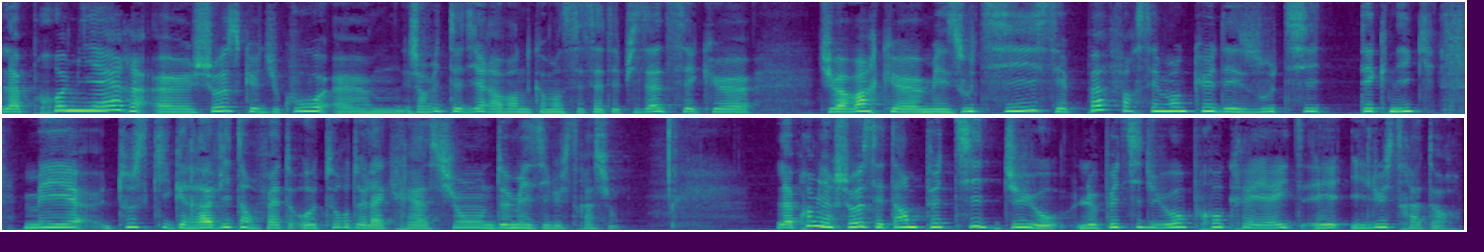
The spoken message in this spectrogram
La première euh, chose que du coup euh, j'ai envie de te dire avant de commencer cet épisode, c'est que tu vas voir que mes outils, c'est pas forcément que des outils techniques, mais tout ce qui gravite en fait autour de la création de mes illustrations. La première chose, c'est un petit duo, le petit duo Procreate et Illustrator.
